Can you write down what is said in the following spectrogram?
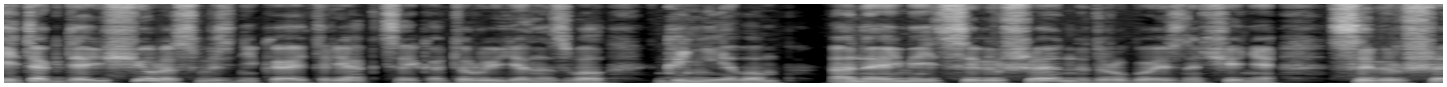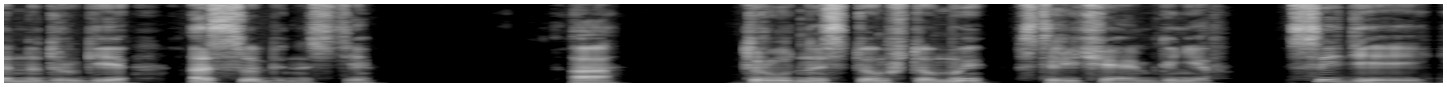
и тогда еще раз возникает реакция, которую я назвал гневом. Она имеет совершенно другое значение, совершенно другие особенности. А. Трудность в том, что мы встречаем гнев с идеей.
